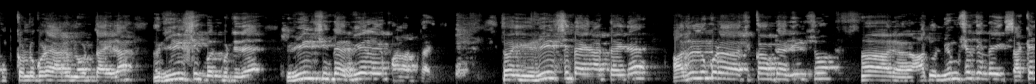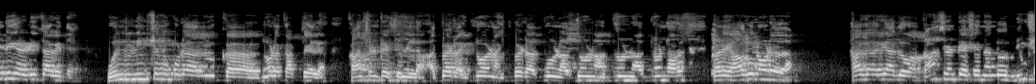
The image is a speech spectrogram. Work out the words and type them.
ಕುತ್ಕೊಂಡು ಕೂಡ ಯಾರು ನೋಡ್ತಾ ಇಲ್ಲ. ರೀಲ್ಸಿಗೆ ಬಂದ್ಬಿಟ್ಟಿದೆ. ರೀಲ್ಸ್ ಇಂದ ರಿಯಲ್ ಲೈಫ್ ಹಾಳಾಗ್ತಾ ಇದೆ. ಸೊ ಈ ರೀಲ್ಸ್ ಇಂದ ಏನಾಗ್ತಾ ಇದೆ? ಅದರಲ್ಲೂ ಕೂಡ ಸಿಕ್ಕಾಪಟ್ಟೆ ರೀಲ್ಸು ಅದು ನಿಮಿಷದಿಂದ ಈಗ ಸೆಕೆಂಡಿಗೆ ನಡೀತಾ ಆಗಿದೆ. ಒಂದು ನಿಮಿಷನೂ ಕೂಡ ಅದು ನೋಡಕ್ ಆಗ್ತಾ ಇಲ್ಲ. ಕಾನ್ಸಂಟ್ರೇಷನ್ ಇಲ್ಲ. ಅದ್ ಬೇಡ, ಇದು ನೋಡೋಣ, ಇದು ಬೇಡ, ಅದ್ ನೋಡೋಣ ಅದ್ ನೋಡೋಣ ಅದ್ ನೋಡೋಣ ಅದ್ ನೋಡೋಣ. ಯಾವುದು ನೋಡಲ್ಲ. ಹಾಗಾಗಿ ಅದು ಕಾನ್ಸಂಟ್ರೇಷನ್ ಅದು ನಿಮಿಷ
